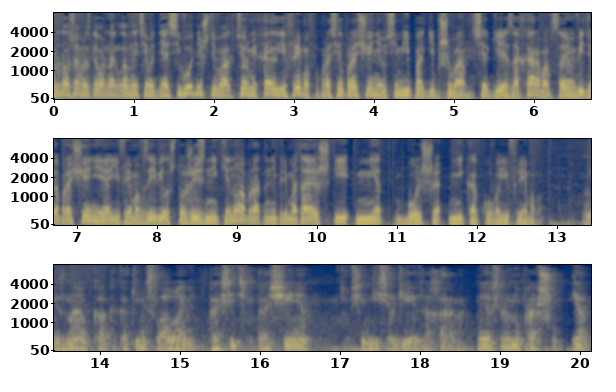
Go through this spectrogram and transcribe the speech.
Продолжаем разговор на главной теме дня сегодняшнего. Актер Михаил Ефремов попросил прощения у семьи погибшего Сергея Захарова. В своем видеообращении Ефремов заявил, что жизнь не кино, обратно не перемотаешь и нет больше никакого Ефремова. Не знаю, как и какими словами просить прощения у семьи Сергея Захарова. Но я все равно прошу. Я,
